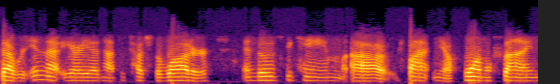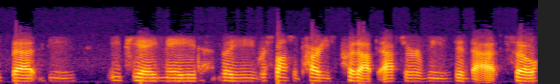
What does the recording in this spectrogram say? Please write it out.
that were in that area not to touch the water, and those became, uh, fi- you know, formal signs that the EPA made the responsible parties put up after we did that. So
